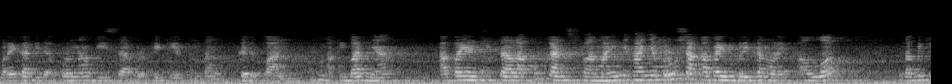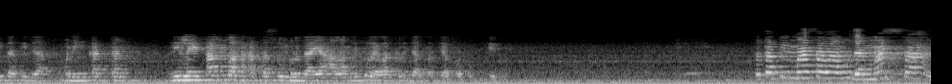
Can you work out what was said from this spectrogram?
Mereka tidak pernah bisa berpikir tentang ke depan. Akibatnya, apa yang kita lakukan selama ini hanya merusak apa yang diberikan oleh Allah, tapi kita tidak meningkatkan nilai tambah atas sumber daya alam itu lewat kerja-kerja produktif. Tetapi masa lalu dan masa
